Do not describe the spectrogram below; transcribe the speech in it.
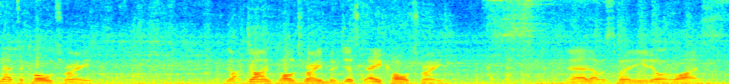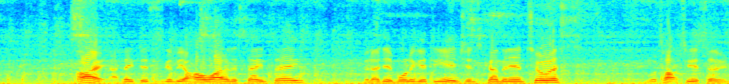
That's a coal train not John Coltrane, but just a Coltrane. Yeah, that was funny, you know it was. All right, I think this is gonna be a whole lot of the same thing. But I did want to get the engines coming in to us. We'll talk to you soon.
